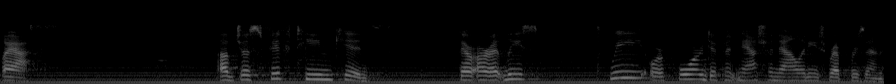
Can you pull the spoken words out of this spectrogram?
class of just 15 kids, there are at least three or four different nationalities represented.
